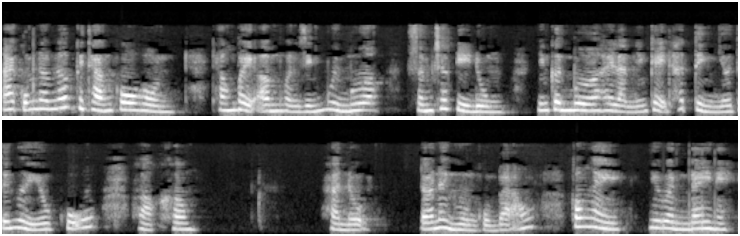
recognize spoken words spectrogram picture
ai cũng nơm nớp cái tháng cô hồn. Tháng 7 âm còn dính mùi mưa, sấm chớp đi đùng, những cơn mưa hay làm những kẻ thất tình nhớ tới người yêu cũ, hoặc không. Hà Nội, đó là ảnh hưởng của bão. Có ngày như gần đây này,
